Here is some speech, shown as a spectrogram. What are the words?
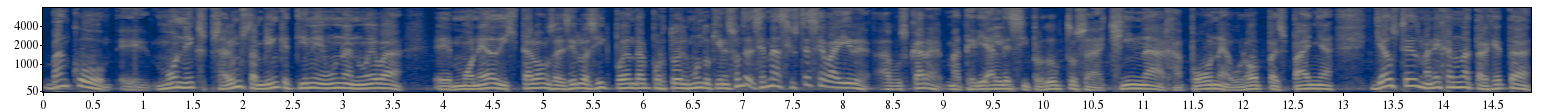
Banco eh, Monex, sabemos también que tiene una nueva eh, moneda digital, vamos a decirlo así, que puede andar por todo el mundo. Quienes son de si usted se va a ir a buscar materiales y productos a China, a Japón, a Europa, Europa, España. Ya ustedes manejan una tarjeta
